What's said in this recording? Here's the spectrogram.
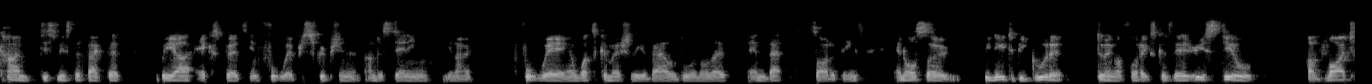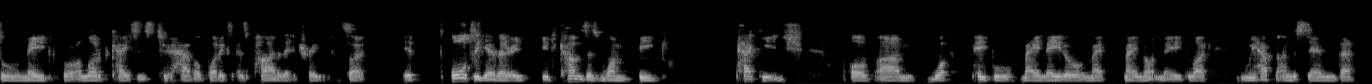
can't dismiss the fact that we are experts in footwear prescription and understanding you know footwear and what's commercially available and all that and that side of things. And also, we need to be good at doing orthotics because there is still a vital need for a lot of cases to have orthotics as part of their treatment. So it altogether it, it comes as one big package of um, what people may need or may, may not need. Like we have to understand that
